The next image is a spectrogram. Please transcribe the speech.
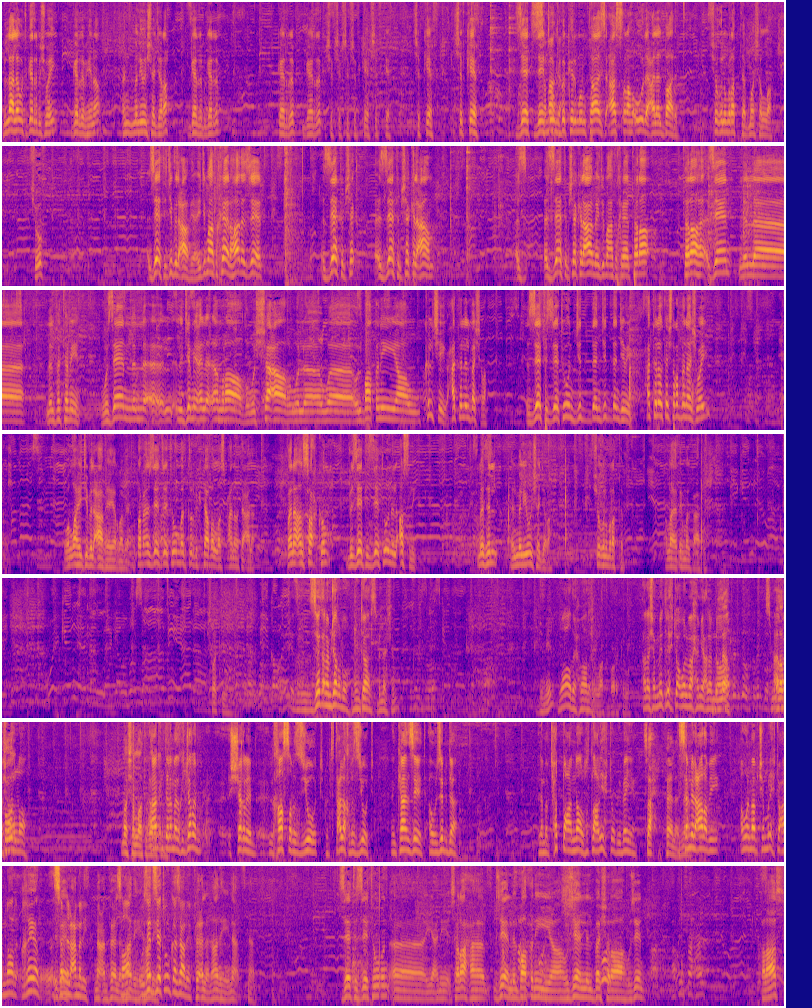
بالله لو تقرب شوي قرب هنا. عند مليون شجرة. قرب قرب. قرب قرب. شوف شوف شوف شوف كيف شوف كيف شوف كيف شوف كيف. زيت زيتون. بكر ممتاز. عصرة أولى على البارد. شغل مرتب ما شاء الله. شوف. زيت يجيب العافية. يا جماعة الخير هذا الزيت الزيت بشكل الزيت بشكل عام الز- الزيت بشكل عام يا جماعة الخير ترى تراه زين لل للفيتامين. وزين لجميع الأمراض والشعر وال- والباطنية وكل شيء حتى للبشرة. الزيت الزيتون جدا جدا جميل. حتى لو تشرب منها شوي. والله يجيب العافية يا الربيع. طبعا زيت زيتون مذكور في كتاب الله سبحانه وتعالى. فأنا أنصحكم بزيت الزيتون الأصلي مثل المليون شجرة. شغل مرتب. الله يعطيهم ألف عافية. رايك فيه؟ الزيت أنا مجربه ممتاز. بالله شم جميل. واضح واضح. الله تبارك الله. أنا شميت ريحته أول ما حمي على النار. بسم الله على ما شاء طول؟ الله. ما شاء الله تبارك انت الله. لما بدك تجرب الشغلة الخاصة بالزيوت بتتعلق بالزيوت إن كان زيت أو زبدة لما بتحطه على النار وتطلع ريحته ببين. صح فعلا السمن نعم. العربي أول ما بتشم ريحته على النار غير السمن غير. العملي. نعم فعلا. صح؟ هذه وزيت هذه- زيتون كذلك. فعلا هذه نعم نعم. زيت الزيتون آه يعني صراحة زين للباطنية وزين للبشرة وزين خلاص؟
